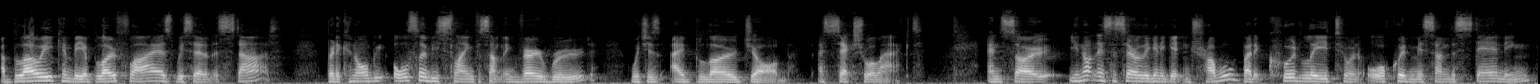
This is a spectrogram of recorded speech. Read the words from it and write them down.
A blowy can be a blowfly, as we said at the start, but it can also be slang for something very rude, which is a blow job, a sexual act. And so you're not necessarily going to get in trouble, but it could lead to an awkward misunderstanding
